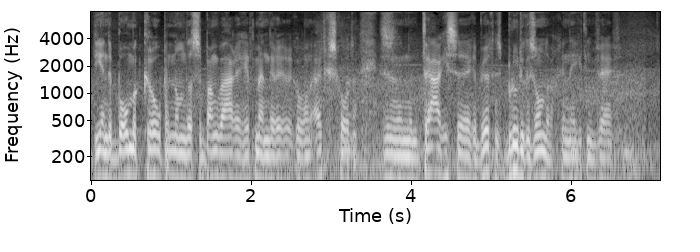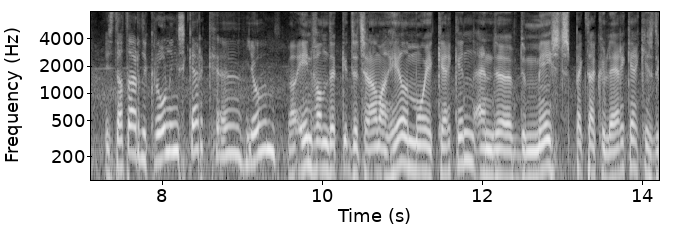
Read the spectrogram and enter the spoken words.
die in de bomen kropen omdat ze bang waren, heeft men er gewoon uitgeschoten. Het is een, een tragische gebeurtenis, bloedige zondag in 1905. Is dat daar de Kroningskerk, uh, Johan? Wel, een van de, dit zijn allemaal hele mooie kerken. En de, de meest spectaculaire kerk is de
